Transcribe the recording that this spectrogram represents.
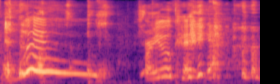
Woo! Are you okay? Yeah.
